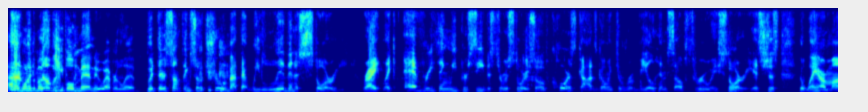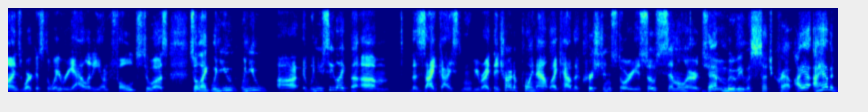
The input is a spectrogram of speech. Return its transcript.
out of one of the most no, but- evil men who ever lived. But there's something so true about that. We live in a story, right? Like everything we perceive is through a story. So of course God's going to reveal himself through a story. It's just the way our minds work, it's the way reality unfolds to us. So like when you when you uh when you see like the um the Zeitgeist movie, right? They try to point out like how the Christian story is so similar to That movie was such crap. I I have a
